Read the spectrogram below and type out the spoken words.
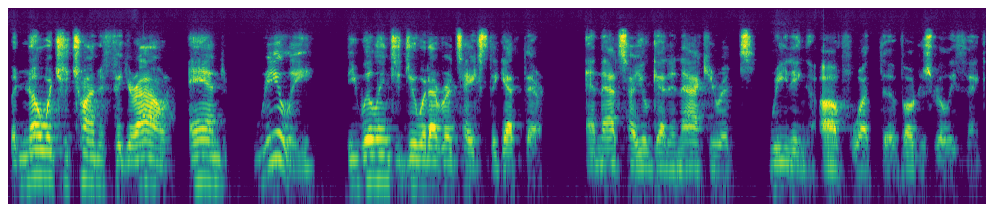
but know what you're trying to figure out and really be willing to do whatever it takes to get there. And that's how you'll get an accurate reading of what the voters really think.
